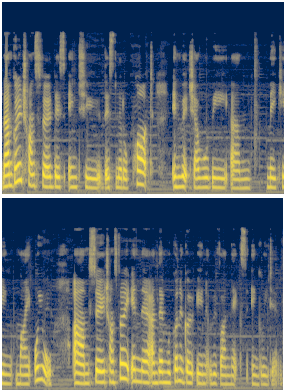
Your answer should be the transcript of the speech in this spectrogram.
Now I'm going to transfer this into this little pot in which I will be um, making my oil. Um, so transfer it in there and then we're going to go in with our next ingredient.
